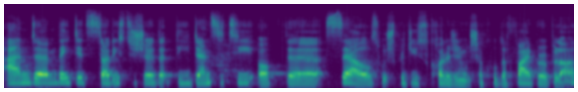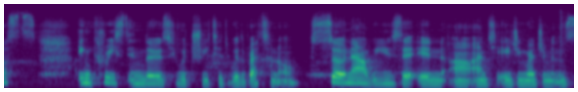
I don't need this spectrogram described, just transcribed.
and um, they did studies to show that the density of the cells which produce collagen, which are called the fibroblasts, increased in those who were treated with retinol. So now we use it in our anti-aging regimens.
